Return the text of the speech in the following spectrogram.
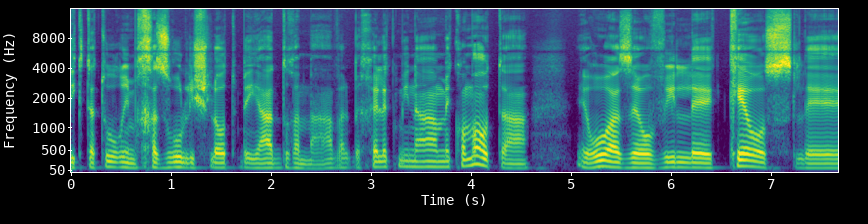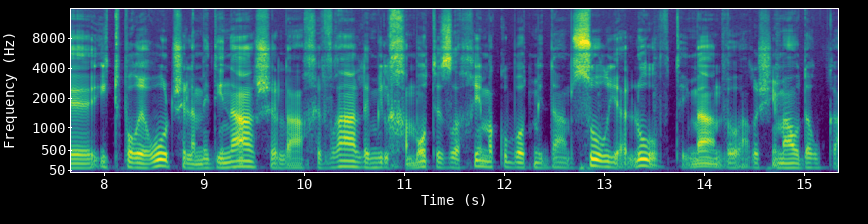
דיקטטורים חזרו לשלוט ביד רמה, אבל בחלק מן המקומות האירוע הזה הוביל לכאוס, להתפוררות של המדינה, של החברה, למלחמות אזרחים עקובות מדם, סוריה, לוב, תימן, והרשימה עוד ארוכה.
